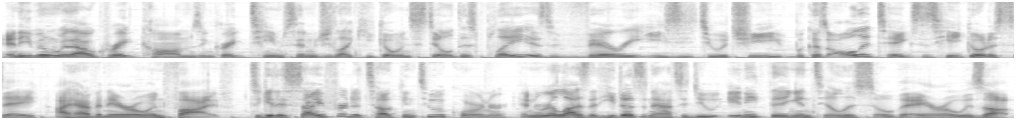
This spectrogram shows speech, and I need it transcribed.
And even without great comms and great team synergy like Hiko and Steel, this play is very easy to achieve because all it takes is Hiko to say, I have an arrow in 5, to get his Cypher to tuck into a corner and realize that he doesn't have to do anything until his Sova arrow is up.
